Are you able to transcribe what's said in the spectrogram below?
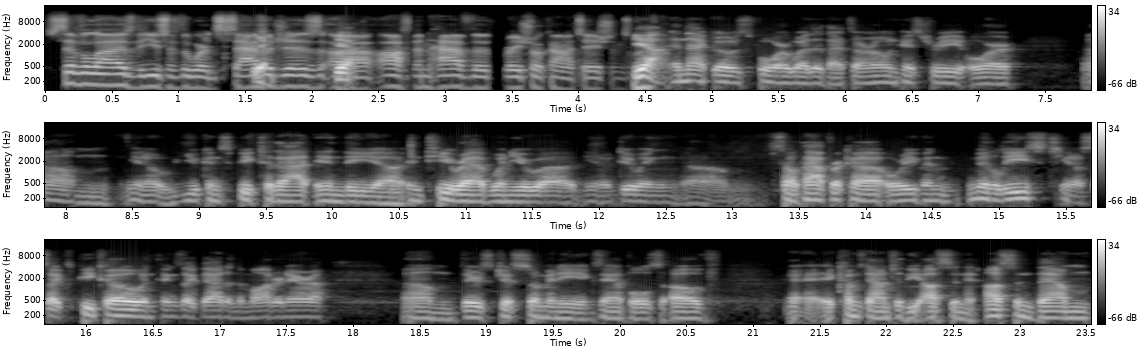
civilized, the use of the word savages, yeah. Uh, often have those racial connotations. Yeah, them. and that goes for whether that's our own history or. Um, you know, you can speak to that in the uh, in TREV when you uh, you know doing um, South Africa or even Middle East. You know, Sykes-Picot and things like that in the modern era. Um, there's just so many examples of it comes down to the us and us and them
